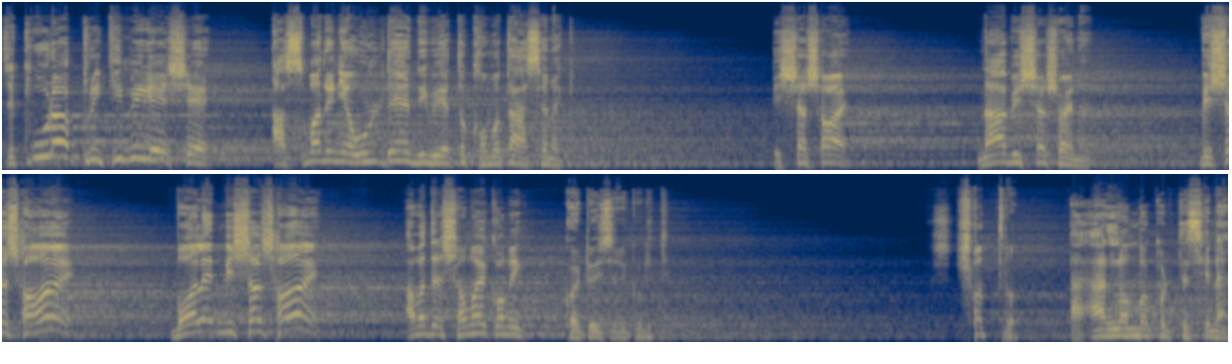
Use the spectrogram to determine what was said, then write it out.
যে পুরা পৃথিবীর এসে আসমানে নিয়ে উল্টে দিবে, এত ক্ষমতা আছে নাকি? বিশ্বাস হয়? না, বিশ্বাস হয় না। বিশ্বাস হয়? বলেন বিশ্বাস হয়। আমাদের সময় কমে কয়টা হয়েছে রেকর্ডিতে সত্র। আর লম্বা করতেছি না।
